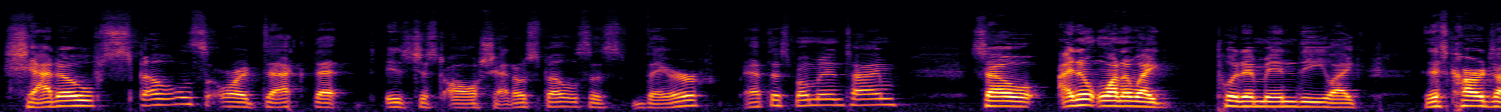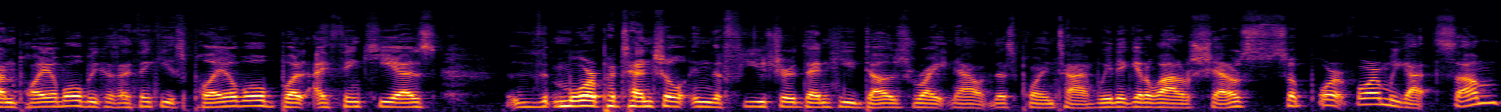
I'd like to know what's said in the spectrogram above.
shadow spells or a deck that is just all shadow spells is there at this moment in time. So I don't want to like put him in the like this card's unplayable because I think he's playable, but I think he has more potential in the future than he does right now at this point in time. We didn't get a lot of shadow support for him. We got some,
